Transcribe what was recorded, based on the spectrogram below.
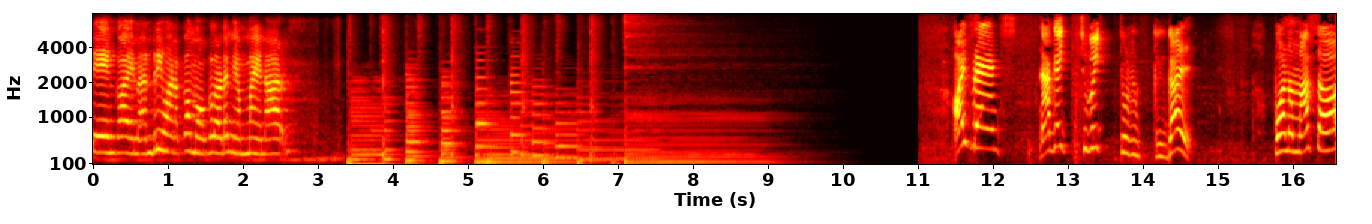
தேங்காய். நன்றி வணக்கம். உங்களுடன் எம்மையனார் ஹாய் ஃப்ரெண்ட்ஸ் நகைச்சுவை துணுக்குகள். போன மாதம்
